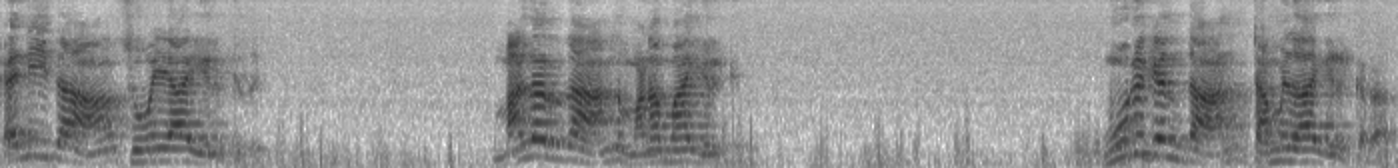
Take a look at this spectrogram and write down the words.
கனி தான் சுவையாக இருக்குது. மலர் தான் மனமாக இருக்குது. முருகன் தான் தமிழாக இருக்கிறார்.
